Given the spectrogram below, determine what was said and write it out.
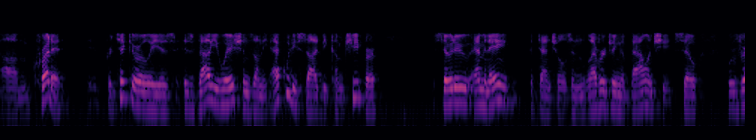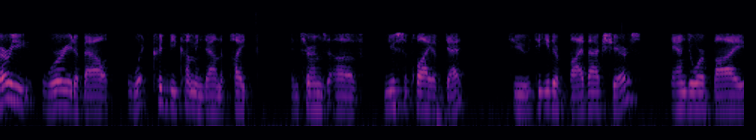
um, credit, particularly, is is valuations on the equity side become cheaper. So do M&A potentials and leveraging of balance sheets. So we're very worried about what could be coming down the pike in terms of new supply of debt to to either buy back shares and or buy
